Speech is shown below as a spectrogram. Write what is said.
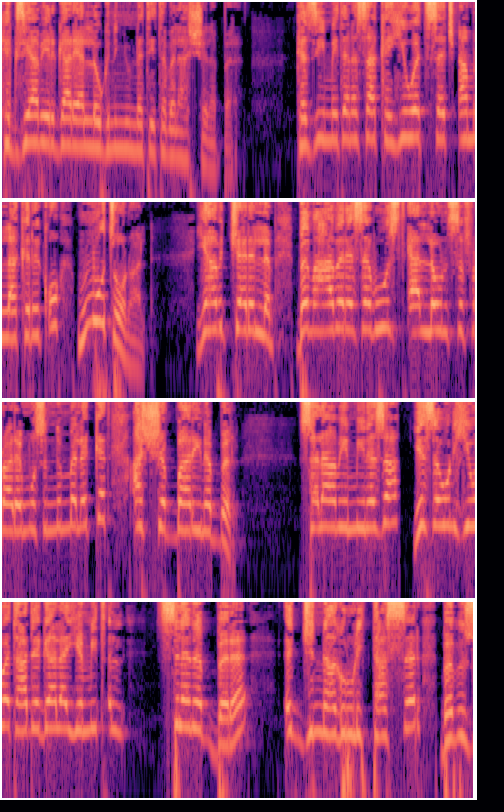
ከእግዚአብሔር ጋር ያለው ግንኙነት የተበላሸ ነበረ። ከዚህም የተነሳ ከሕይወት ሰጪ አምላክ ርቆ ሙት ሆኗል። ያ ብቻ አይደለም። በማኅበረሰቡ ውስጥ ያለውን ስፍራ ደግሞ ስንመለከት አሸባሪ ነበር። ሰላም የሚነሳ የሰውን ሕይወት አደጋ ላይ የሚጥል ስለነበረ እጅና እግሩ ሊታሰር በብዙ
